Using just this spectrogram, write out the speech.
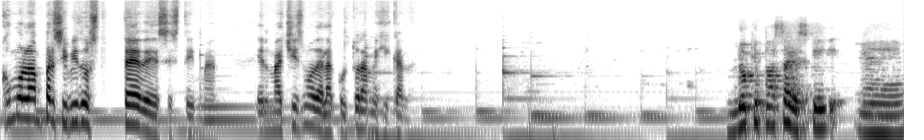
¿cómo lo han percibido ustedes, Estiman, el machismo de la cultura mexicana? Lo que pasa es que eh,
